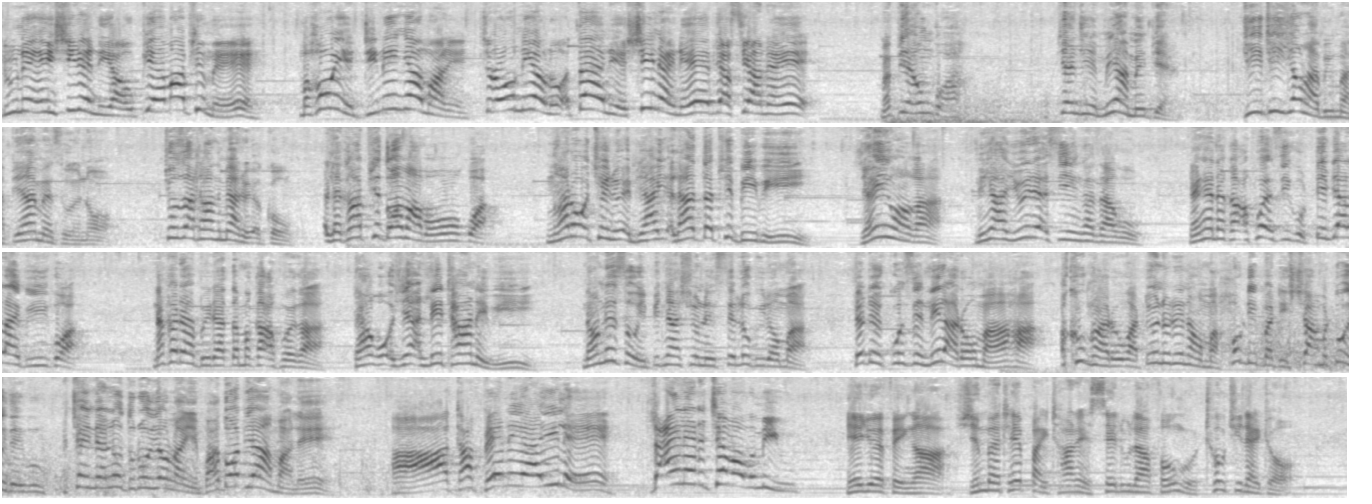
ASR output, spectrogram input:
လူနေအိမ်ရှိတဲ့နေရာကိုပြန်မဖြစ်မယ်မဟုတ်ရင်ဒီနေ့ညမှာတင်ကျွန်တော်တို့နှစ်ယောက်လုံးအသက်အန္တရာယ်ရှိနိုင်တယ်ဗျဆရာနဲ့ရဲ့မပြောင်းကွာပြန်ချင်မရမင်းပြန်ဒီအထိရောက်လာပြီးမှပြန်ရမယ်ဆိုရင်တော့စူးစမ်းထားသမျှတွေအကုန်အလကားဖြစ်သွားမှာပေါ့ကွာငါတို့အချိန်တွေအများကြီးအလားအသက်ဖြစ်ပြီးပြီရိုင်းရွာကနေရာရွေးတဲ့အစီရင်ခံစာကိုနိုင်ငံတကာအဖွဲ့အစည်းကိုတင်ပြလိုက်ပြီကွာနဂရဗေဒသမဂအဖွဲ့ကဒါကိုအရင်အလေးထားနေပြီနောက်နေ့ဆိုရင်ပညာရှင်တွေစစ်လုပ်ပြီးတော့မှ လက်တွေကွင်းစင်လေးလာတော့မှာဟာအခုငါတို့ကတွင်းတွင်းတောင်မှဟုတ်ဒီပတ်တီရှာမတွေ့သေးဘူးအချိန်တန်လို့သူတို့ရောက်လာရင်ဘာသွားပြရမှာလဲဟာဒါဘယ်နေရာကြီးလဲလိုင်းလည်းတစ်ချက်မှမမိဘူး။ရဲရွယ်ဖိန်ကရင်ဘတ်ထဲပိုက်ထားတဲ့ဆယ်လူလာဖုန်းကိုထုတ်ကြည့်လိုက်တော့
